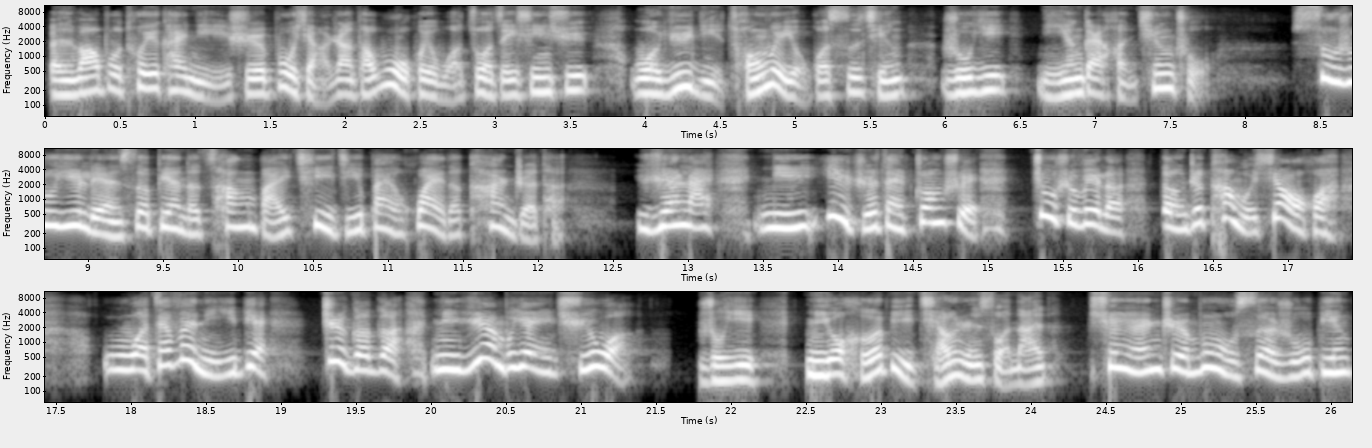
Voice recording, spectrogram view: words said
本王不推开你，是不想让他误会我做贼心虚。我与你从未有过私情。如一，你应该很清楚。素如一脸色变得苍白，气急败坏地看着他。原来你一直在装睡，就是为了等着看我笑话。我再问你一遍，志哥哥，你愿不愿意娶我？如一，你又何必强人所难？轩辕志目色如冰。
